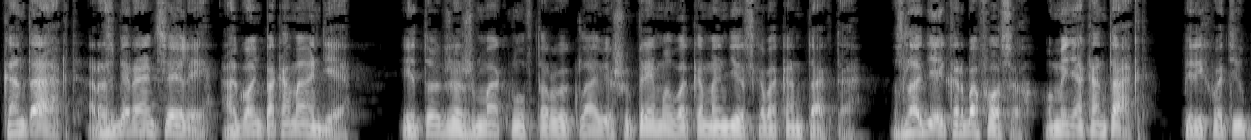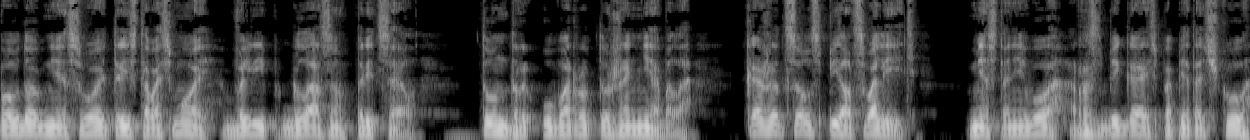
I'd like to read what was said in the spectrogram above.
«Контакт! Разбираем цели! Огонь по команде!» И тот же жмакнул вторую клавишу прямого командирского контакта. «Злодей Карбофосу! У меня контакт!» Перехватив поудобнее свой 308-й, влип глазом в прицел. Тундры у ворот уже не было. Кажется, успел свалить. Вместо него, разбегаясь по пятачку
